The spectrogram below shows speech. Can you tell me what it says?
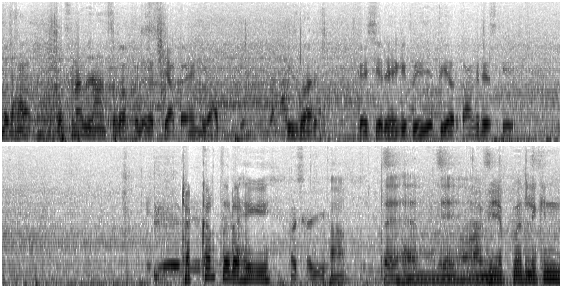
विधान बसना विधानसभा को लेकर क्या कहेंगे आप? इस बार कैसी रहेगी बीजेपी और कांग्रेस की? टक्कर तो रहेगी। अच्छा जी। हाँ तो है ये अभी पर लेकिन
